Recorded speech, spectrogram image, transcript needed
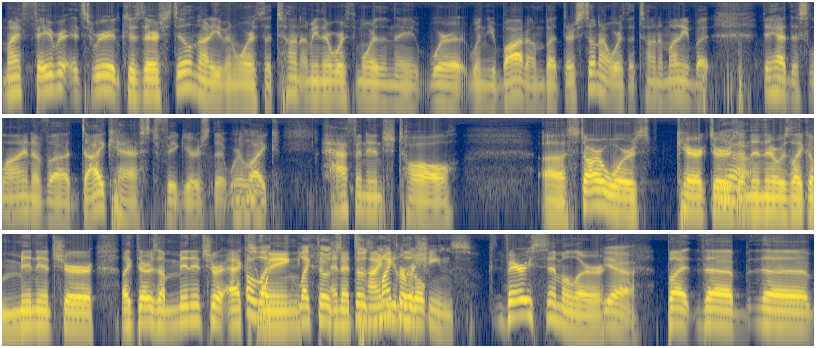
My favorite. It's weird because they're still not even worth a ton. I mean, they're worth more than they were when you bought them, but they're still not worth a ton of money. But they had this line of uh, die-cast figures that were Mhm. like half an inch tall, uh, Star Wars characters, Yeah. and then there was like a miniature. Like there's a miniature Oh, X-wing, like those and a those tiny micro little, machines. very similar. Yeah. but the the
